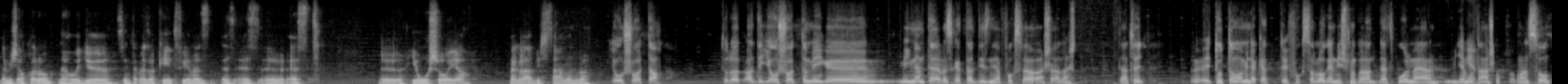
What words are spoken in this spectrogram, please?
nem is akarok, de hogy ö, szerintem ez a két film ez, ez, ez, ö, ezt ö, jósolja, legalábbis számomra. Jósolta? Tudod, addig jósolta, míg, ö, míg nem tervezgette a Disney a Fox felvásárlást. Tehát, hogy tudtam, a mind a kettő Fox, a Logan is, meg a Deadpool, mert ugye Igen. mutánsokról van szó.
